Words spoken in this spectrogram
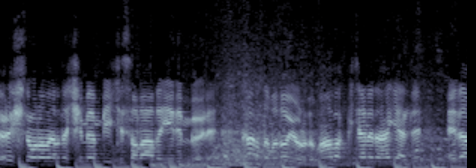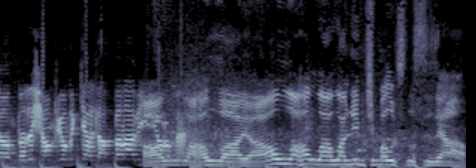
Dönüşte oralarda çimen bir iki salağı da yedim böyle. Karnımı doyurdum. Aa bak bir tane daha geldi. Eda atladı şampiyonluk geldi. Atlan abi yiyorum ben. Allah Allah ya Allah Allah Allah ne biçim balıksınız siz ya.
